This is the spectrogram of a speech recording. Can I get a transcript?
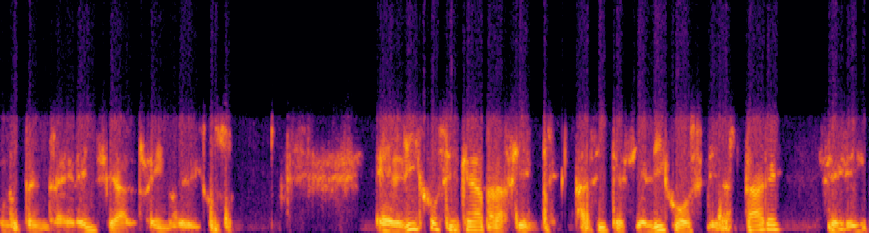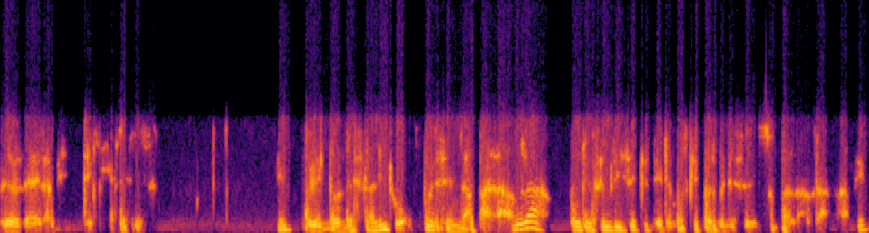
no tendrá herencia al reino de Dios. El Hijo se queda para siempre, así que si el Hijo os libertare, seréis verdaderamente libres. ¿Pero en dónde está el Hijo? Pues en la palabra. Por eso él dice que tenemos que permanecer en su palabra. Amén.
